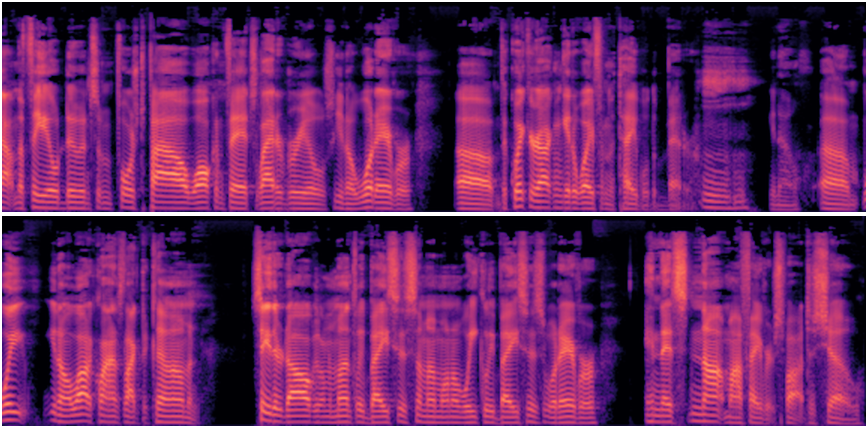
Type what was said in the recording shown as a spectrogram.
out in the field doing some forced pile, walk and fetch, ladder drills, you know, whatever. Uh, the quicker I can get away from the table, the better. Mm-hmm. You know, um, we, you know, a lot of clients like to come and see their dogs on a monthly basis, some of them on a weekly basis, whatever. And that's not my favorite spot to show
